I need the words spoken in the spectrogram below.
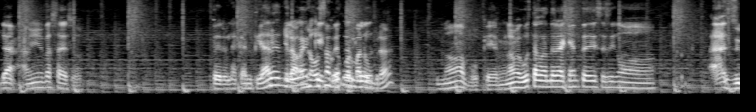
Ya, a mí me pasa eso. Pero la cantidad de Y la, drogas la que usas de forma alumbra. No, porque no me gusta cuando la gente dice así como. Ah, su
